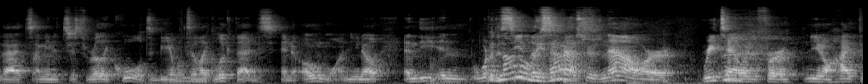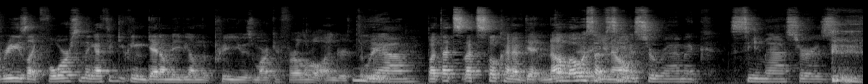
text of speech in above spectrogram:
that's I mean it's just really cool to be able to like look at that and own one, you know. And the and what But are the, C, the Seamasters now are retailing for you know high threes like four or something. I think you can get them maybe on the pre-used market for a little under three. Yeah. But that's that's still kind of getting up. The lowest there, I've you seen know. is ceramic Seamasters,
